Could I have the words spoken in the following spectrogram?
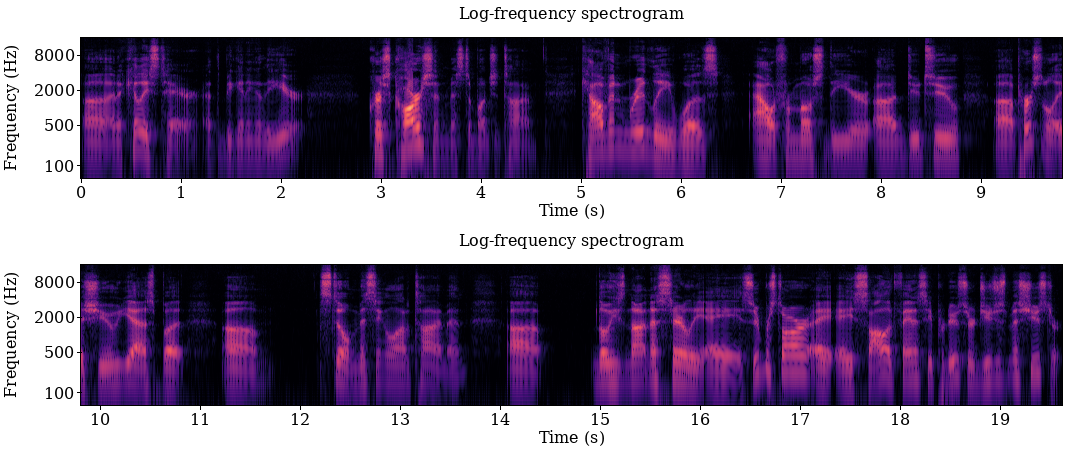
uh, an Achilles tear at the beginning of the year. Chris Carson missed a bunch of time. Calvin Ridley was out for most of the year uh, due to a personal issue, yes, but um, still missing a lot of time. And uh, though he's not necessarily a superstar, a, a solid fantasy producer, Juju Smith-Schuster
